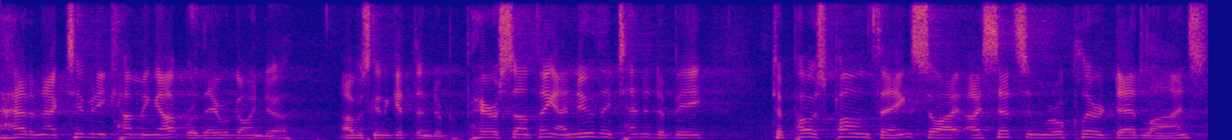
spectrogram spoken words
had an activity coming up where they were going to, I was going to get them to prepare something. I knew they tended to be, to postpone things, so I, I set some real clear deadlines.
